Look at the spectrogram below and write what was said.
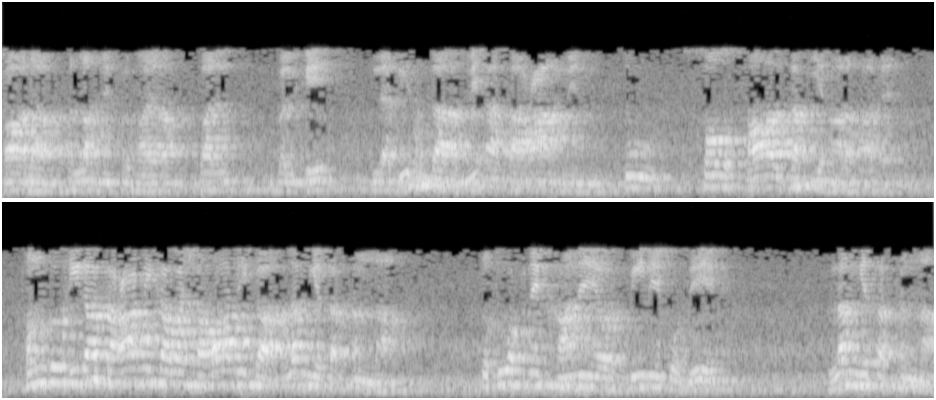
کالا اللہ نے فرمایا، بل، بلکہ لبستا میں آتا عامن تو سو سال تک یہاں رہا ہے۔ فمدو عیدا تعامی کا و شرابی کا لم یہ تسنا تو تو اپنے کھانے اور پینے کو دیکھ، لم یہ تسنا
